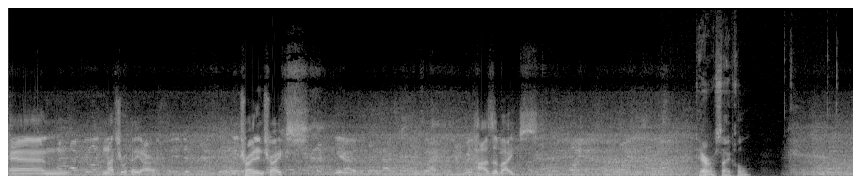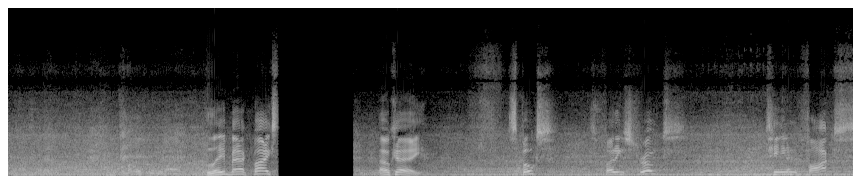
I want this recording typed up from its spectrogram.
And I'm not sure what they are. Trident Trikes. Yeah. Hase Bikes. TerraCycle. Laid back bikes. Okay. Spokes, Fighting Strokes, Team Fox.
